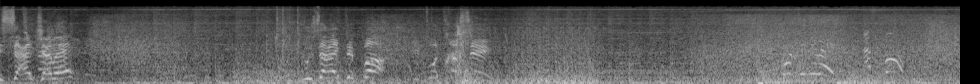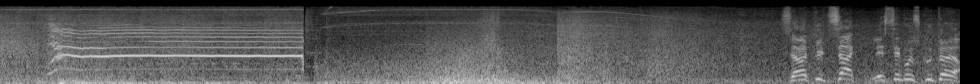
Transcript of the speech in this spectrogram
Il s'arrête jamais. Vous arrêtez pas. Il faut tracer. Continuez. À fond. C'est un cul-de-sac. Laissez vos scooters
